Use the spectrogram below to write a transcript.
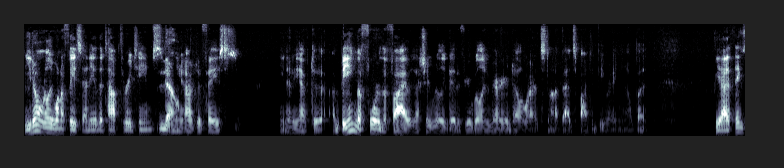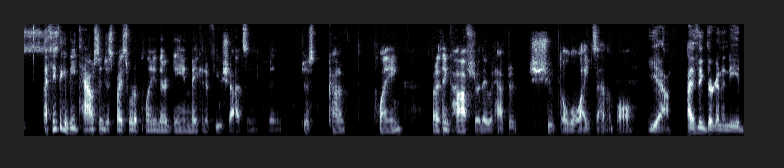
you don't really want to face any of the top three teams. No. you have to face. You know, you have to being the four of the five is actually really good if you're William Mary or Delaware. It's not a bad spot to be right now, but yeah, I think I think they could beat Towson just by sort of playing their game, making a few shots, and, and just kind of playing. But I think Hofstra they would have to shoot the lights out of the ball. yeah. I think they're going to need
